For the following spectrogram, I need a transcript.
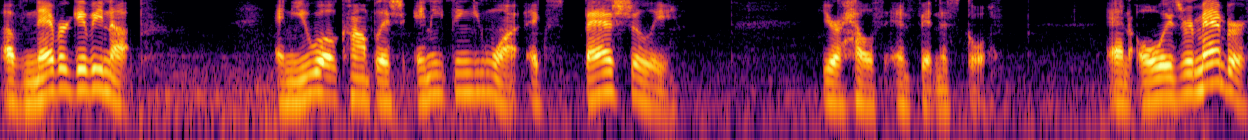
of never giving up and you will accomplish anything you want, especially your health and fitness goal. And always remember,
